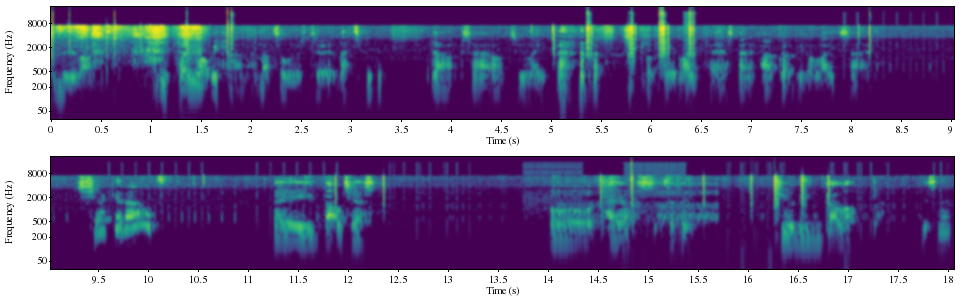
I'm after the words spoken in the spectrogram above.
Just move on. We play what we can, and that's all there is to it. Let's be the dark side. Oh, too late. okay, light first then, if I've got to be the light side. Check it out! A Battle Chess or Chaos, it's a bit Julian Gollop, isn't it?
